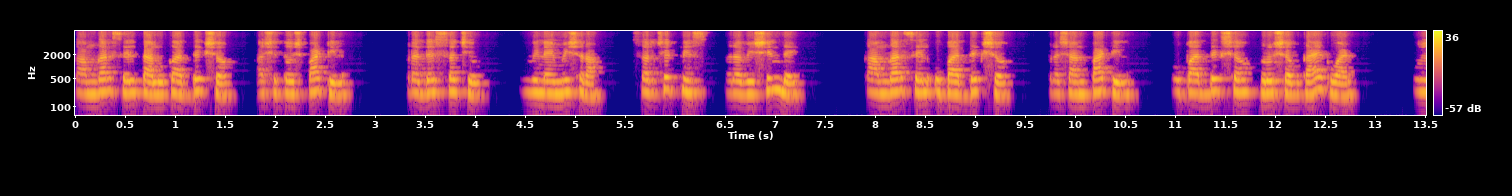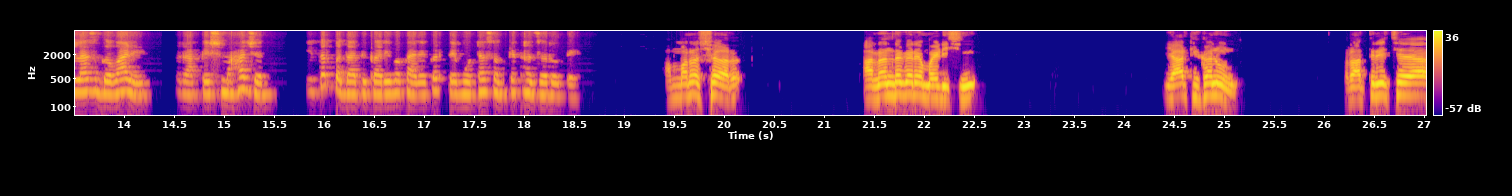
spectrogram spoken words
कामगार सेल तालुका अध्यक्ष आशुतोष पाटील प्रदेश सचिव विनय मिश्रा सरचिटणीस रवी शिंदे कामगार सेल उपाध्यक्ष प्रशांत पाटील उपाध्यक्ष ऋषभ गायकवाड उल्हास गवाळे राकेश महाजन इतर पदाधिकारी व कार्यकर्ते मोठ्या संख्येत हजर होते. अंबरनाथ शहर आनंदगर एम या ठिकाणून रात्रीच्या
